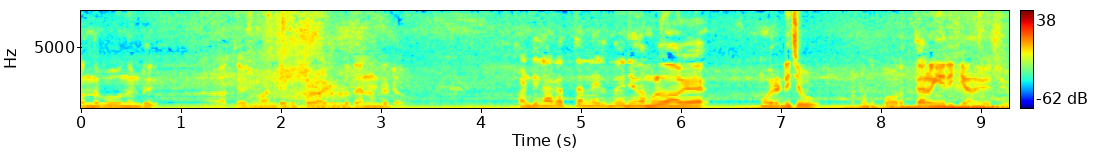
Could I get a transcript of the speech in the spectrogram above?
വന്നു പോകുന്നുണ്ട്. അത്യാവശ്യം വണ്ടിയൊക്കെ ഇപ്പോൾ ഉള്ളിൽ തന്നെ ഉണ്ട് കേട്ടോ വണ്ടിനകത്ത് തന്നെ ഇരുന്ന് കഴിഞ്ഞാൽ നമ്മൾ ആകെ മുരടിച്ച് പോകും അപ്പോൾ ഒന്ന് പുറത്തിറങ്ങിയിരിക്കുകയെന്ന് വിചാരിച്ചു.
